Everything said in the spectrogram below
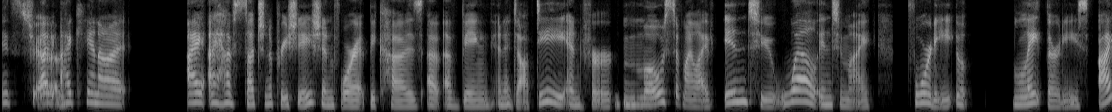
it's true I, I cannot I, I have such an appreciation for it because of, of, being an adoptee and for mm-hmm. most of my life into well into my 40 uh, late 30s i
